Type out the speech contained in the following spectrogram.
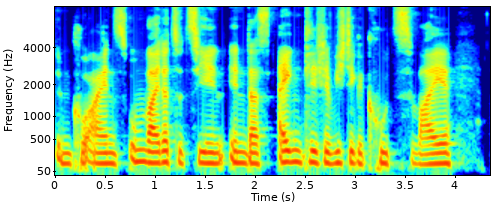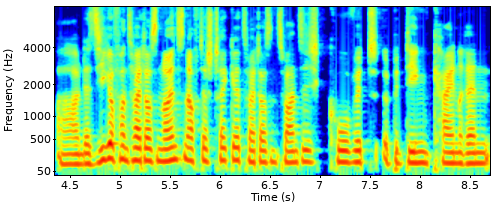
im Q1, um weiterzuziehen in das eigentliche wichtige Q2. Äh, der Sieger von 2019 auf der Strecke, 2020 Covid-bedingt kein Rennen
